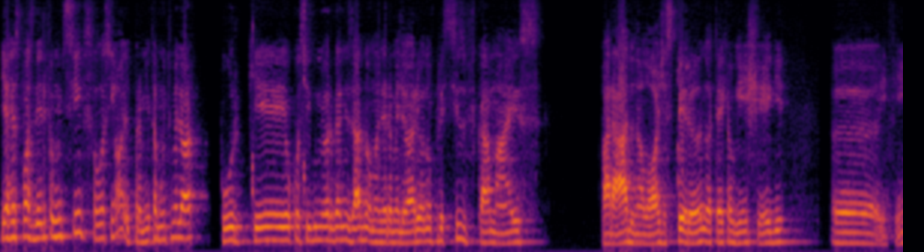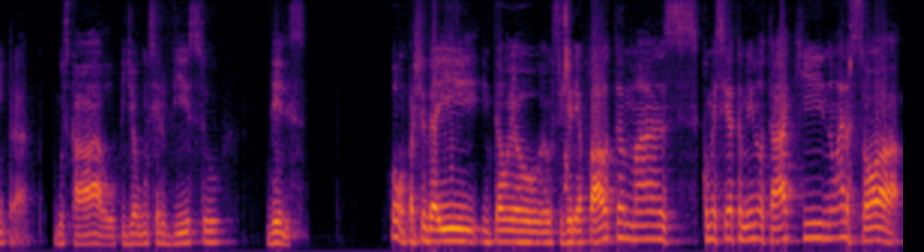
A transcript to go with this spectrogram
e a resposta dele foi muito simples, falou assim, olha, para mim está muito melhor, porque eu consigo me organizar de uma maneira melhor e eu não preciso ficar mais parado na loja esperando até que alguém chegue, uh, enfim, para buscar ou pedir algum serviço deles. Bom, a partir daí, então eu, eu sugeri a pauta, mas comecei a também notar que não era só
